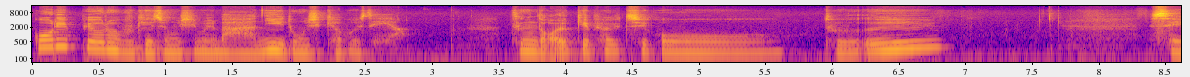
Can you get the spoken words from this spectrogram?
꼬리뼈로 무게중심을 많이 이동시켜 보세요. 등 넓게 펼치고 둘, 셋.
